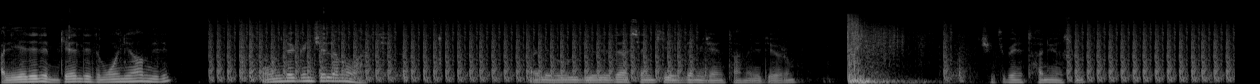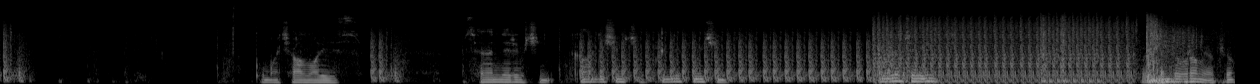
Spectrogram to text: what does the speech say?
Ali'ye dedim gel dedim oynayalım dedim. Oyunda güncelleme var. Ali bu videoyu izlersen ki izlemeyeceğini tahmin ediyorum. Çünkü beni tanıyorsun. Bu maçı almalıyız. Sevenlerim için, kardeşim için, milletim için. Oğlum seni iyi. Ben de vuramıyorum. Çok,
